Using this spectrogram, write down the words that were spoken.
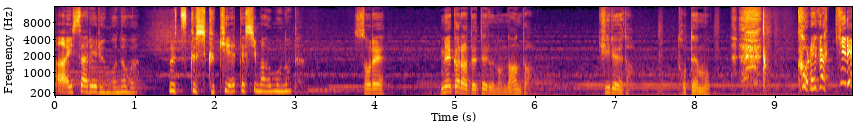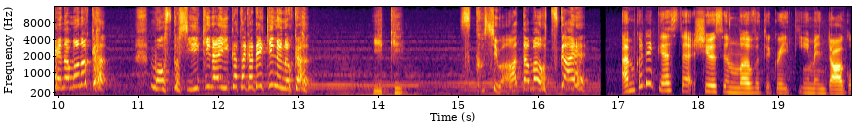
愛される者は美しく消えてしまうものだ。それ目から出てるのなんだ？綺麗だ。とても。これが綺麗なものか？もう少し粋な言い方ができぬのか？粋？少しは頭を使え。I'm gonna guess that she was in love with the great demon Dog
